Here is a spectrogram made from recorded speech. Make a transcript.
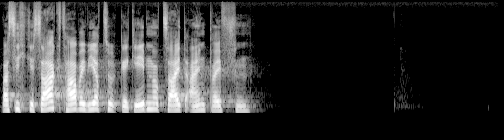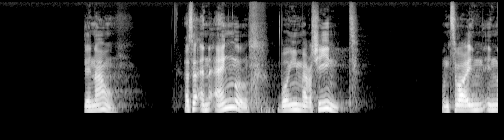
Was ich gesagt habe, wird zu gegebener Zeit eintreffen. Genau. Also ein Engel, wo ihm erscheint, und zwar in, in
